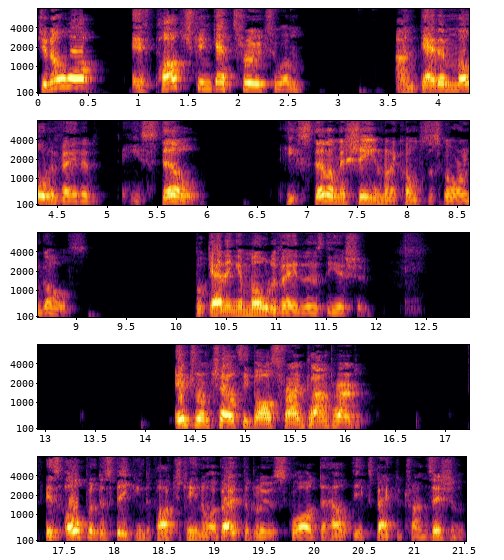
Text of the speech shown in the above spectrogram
Do you know what? If Poch can get through to him and get him motivated, he's still he's still a machine when it comes to scoring goals. But getting him motivated is the issue. Interim Chelsea boss Frank Lampard is open to speaking to Pochettino about the Blues squad to help the expected transition.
